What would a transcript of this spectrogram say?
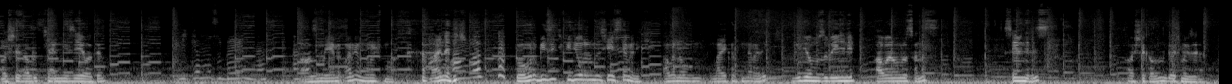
Hoşçakalın. Kendinize iyi bakın. Videomuzu beğenin. Ağzımda yemek var ya konuşma. Aynen. Doğru biz hiç videolarımızda şey istemedik. Abone olun, like atın demedik. Videomuzu beğenip abone olursanız seviniriz. Hoşçakalın. Görüşmek üzere.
